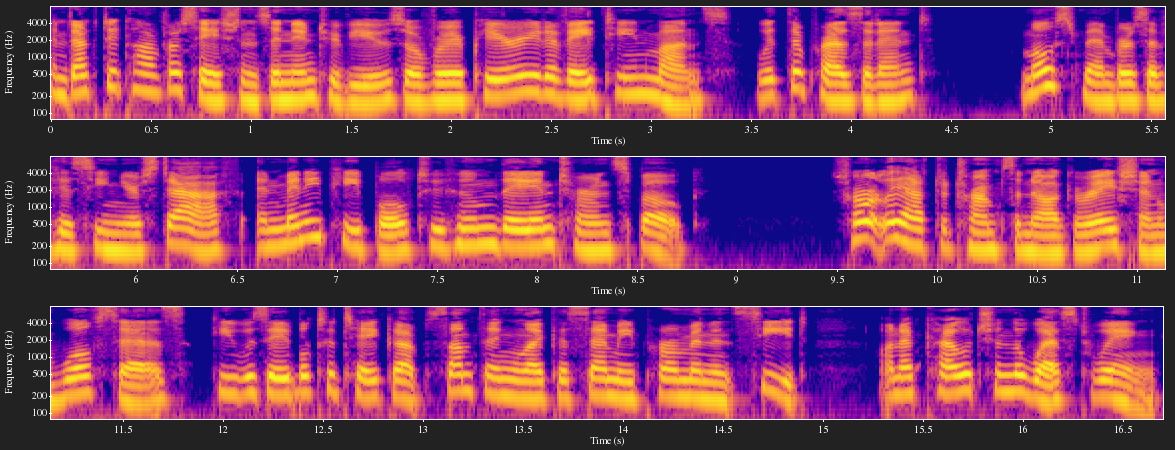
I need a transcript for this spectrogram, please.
conducted conversations and interviews over a period of 18 months with the President, most members of his senior staff, and many people to whom they in turn spoke. Shortly after Trump's inauguration, Wolff says he was able to take up something like a semi permanent seat on a couch in the West Wing,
